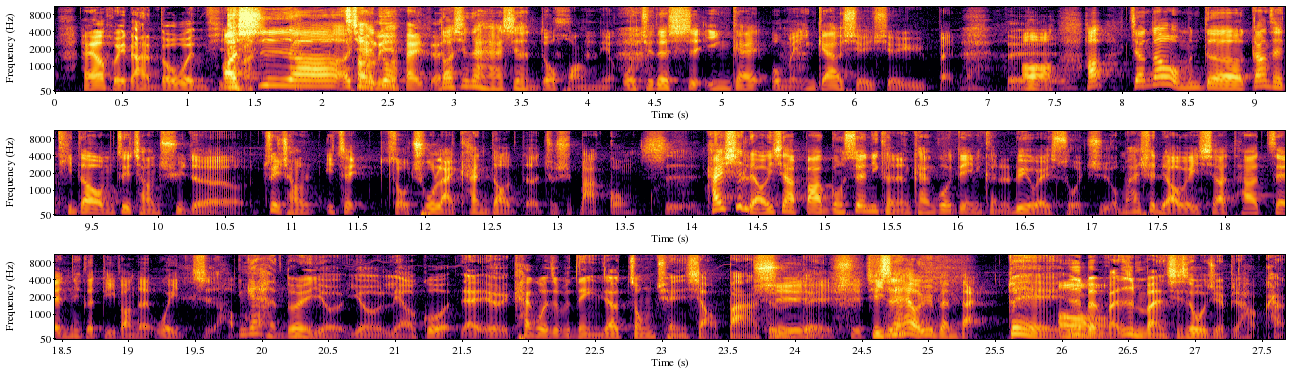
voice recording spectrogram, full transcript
还要回答很多问题啊？是啊，而且厉害的，到现在还是很多黄牛。我觉得是应该，我们应该要学一学日本了。对哦，好，讲到我们的刚才提到，我们最常去的、最常一直走出来看到的就是八公，是还是聊一下八公？虽然你可能看过电影，可能略为所知，我们还是聊一下他在那个地方的位置，好？应该很多人有有聊过，呃，有看过这部电影叫《忠犬小八》，对不对？是，其实还有日本版。对日本版，日本版其实我觉得比较好看，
